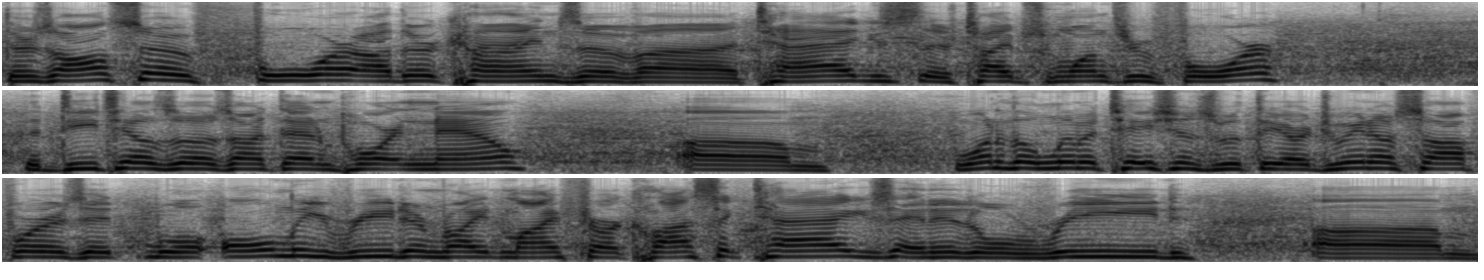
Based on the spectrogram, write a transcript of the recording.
There's also four other kinds of uh, tags. There's types one through four. The details of those aren't that important now. Um, one of the limitations with the Arduino software is it will only read and write MIFARE Classic tags, and it'll read um,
